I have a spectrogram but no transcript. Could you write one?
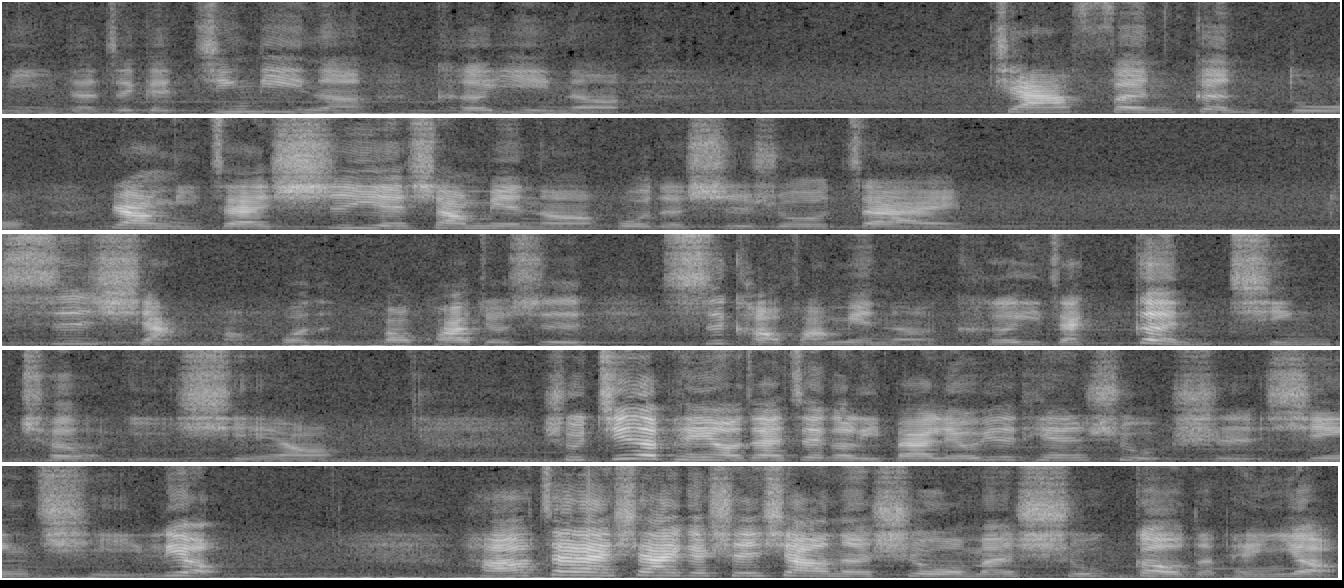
你的这个精力呢，可以呢加分更多，让你在事业上面呢，或者是说在思想啊，或者包括就是思考方面呢，可以再更清澈一些哦。属鸡的朋友在这个礼拜留意的天数是星期六。好，再来下一个生肖呢，是我们属狗的朋友。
